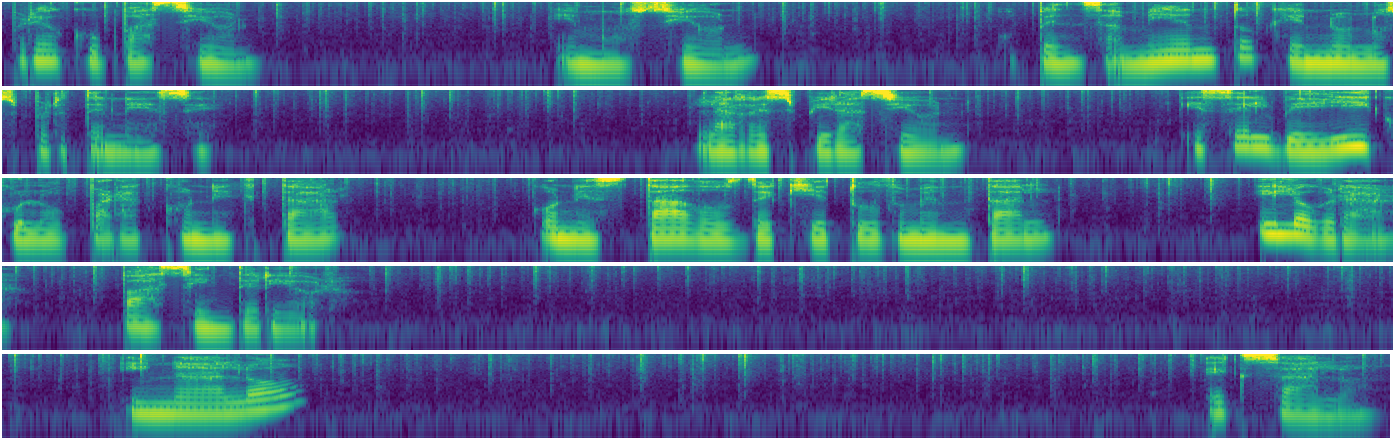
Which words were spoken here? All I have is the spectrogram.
preocupación, emoción o pensamiento que no nos pertenece. La respiración es el vehículo para conectar con estados de quietud mental y lograr paz interior. Inhalo. Exhalo.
